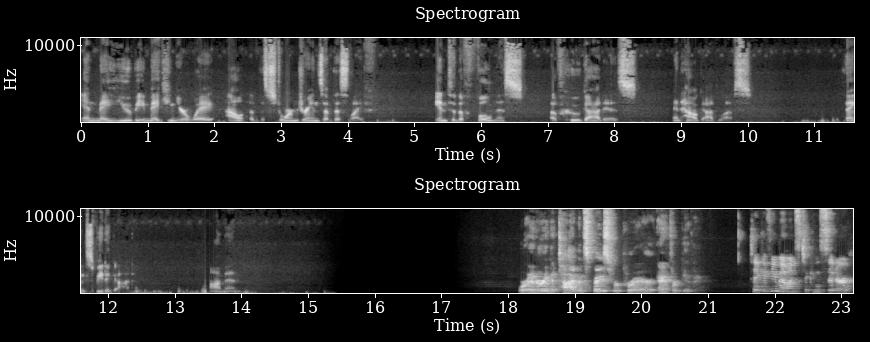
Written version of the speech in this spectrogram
And may you be making your way out of the storm drains of this life into the fullness of who God is and how God loves. Thanks be to God. Amen. We're entering a time and space for prayer and for giving. Take a few moments to consider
